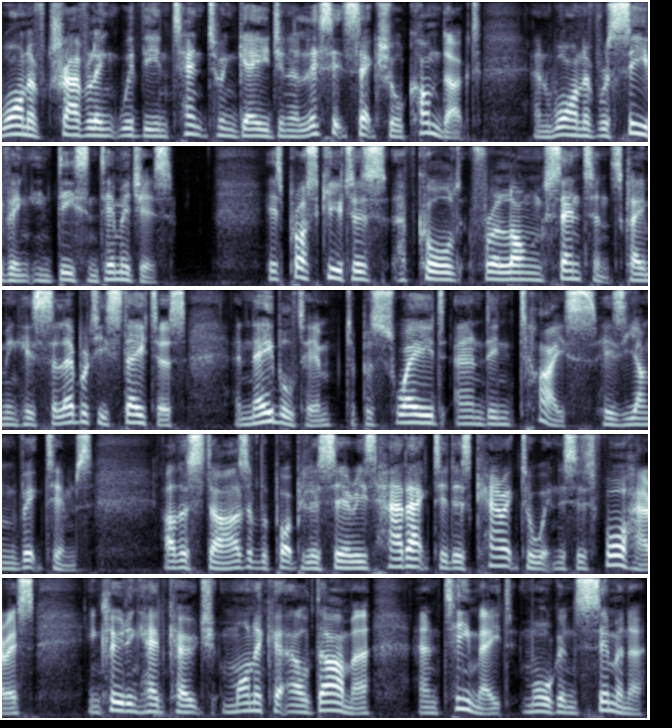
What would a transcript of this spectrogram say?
one of travelling with the intent to engage in illicit sexual conduct, and one of receiving indecent images. His prosecutors have called for a long sentence, claiming his celebrity status enabled him to persuade and entice his young victims. Other stars of the popular series had acted as character witnesses for Harris, including head coach Monica Aldama and teammate Morgan Simianer.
